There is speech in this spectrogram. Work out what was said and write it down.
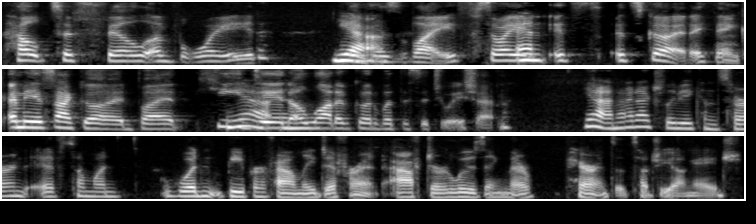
helped to fill a void in Yeah. his life. So I And- it's it's good, I think. I mean it's not good, but he Yeah, did a lot of good with the situation. Yeah, and I'd actually be concerned if someone wouldn't be profoundly different after losing their parents at such a young age.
